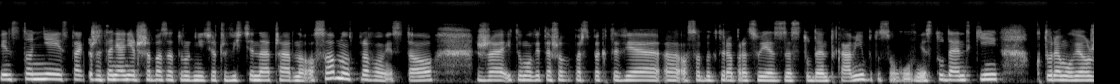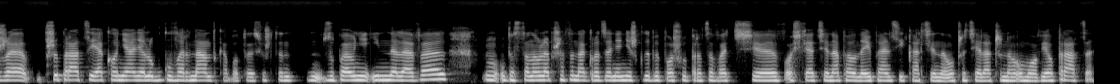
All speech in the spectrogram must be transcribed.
więc to nie jest tak, że te nianie trzeba zatrudnić oczywiście na czarno. Osobną sprawą jest to, że i tu mówię też o perspektywie osoby, która pracuje ze studentkami, bo to są głównie studentki, które mówią, że przy pracy jako niania lub guwernantka, bo to jest już ten zupełnie inny level, dostaną lepsze wynagrodzenie niż gdyby poszły pracować w oświacie na pełnej pensji pensji, karcie nauczyciela czy na umowie o pracę.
